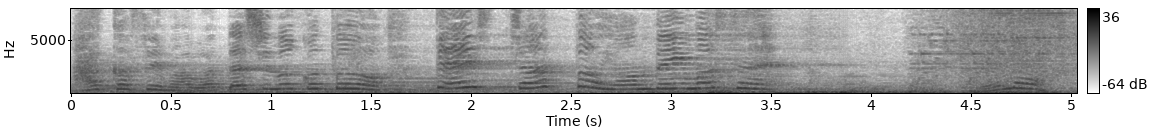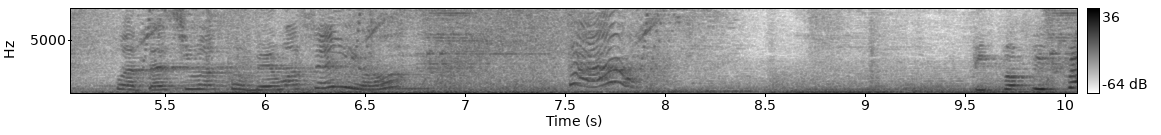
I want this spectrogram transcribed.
博士は私のことを天使ちゃんと呼んでいます私は飛べませんよ。ピッパピッパ。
